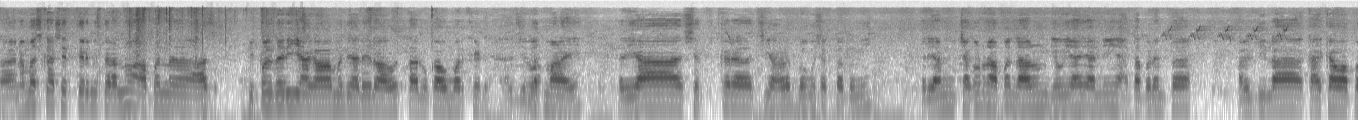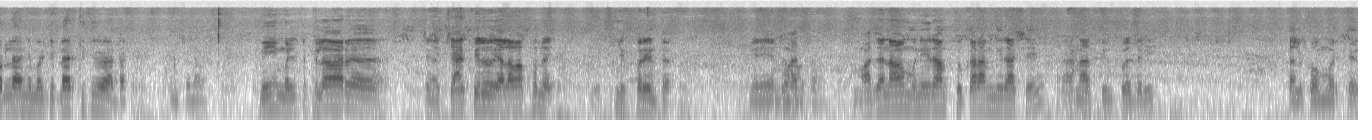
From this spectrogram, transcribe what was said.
नमस्कार शेतकरी मित्रांनो आपण आज पिपळदरी या गावामध्ये आलेलो आहोत तालुका उमरखेड माळ आहे. तर या शेतकऱ्याची हळद बघू शकता तुम्ही. तर यांच्याकडून आपण जाणून घेऊया यांनी आतापर्यंत हळदीला काय काय वापरलं आणि मल्टीप्लायर किती वेळा टाकलं? तुमचं नाव? मी मल्टीप्लावर चार किलो याला वापरलं इथपर्यंत. मी मा- माझं नाव मुनिराम तुकाराम मिराशे राहणार पिंपळदरी तालुका उमरखेड.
